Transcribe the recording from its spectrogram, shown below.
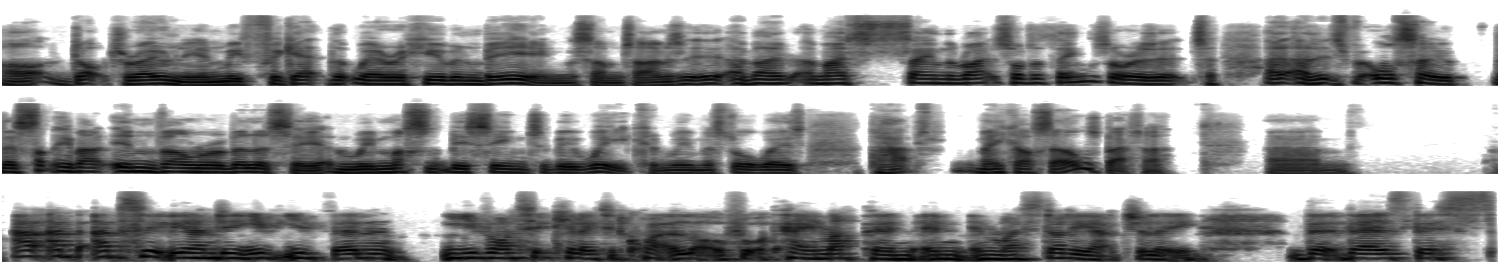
are doctor only, and we forget that we're a human being. Sometimes, am I am I saying the right sort of things, or is it? And it's also there's something about invulnerability, and we mustn't be seen to be weak, and we must always perhaps make ourselves better. Um, Absolutely, Andrew. You've you've um, you've articulated quite a lot of what came up in, in in my study. Actually, that there's this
